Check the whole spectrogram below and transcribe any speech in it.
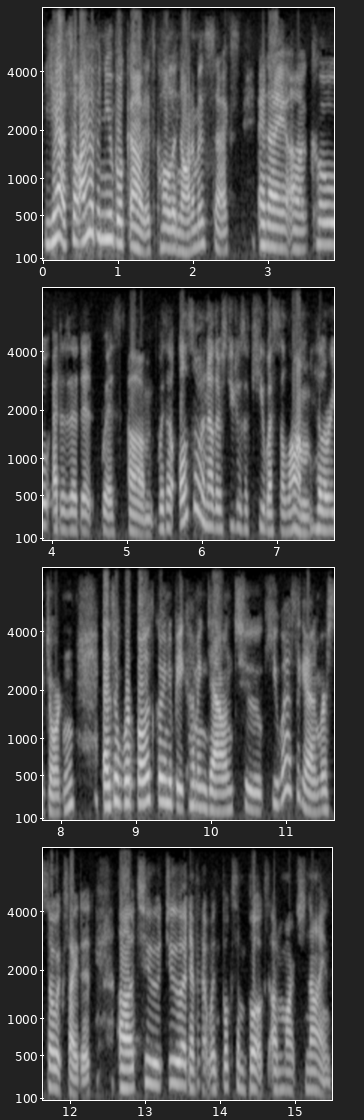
Yeah, so I have a new book out. It's called Anonymous Sex, and I uh, co-edited it with um, with a, also another Studios of Key West alum, Hillary Jordan. And so we're both going to be coming down to Key West again. We're so excited uh, to do an event with Books and Books on March 9th.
